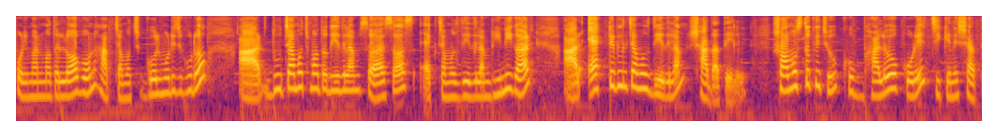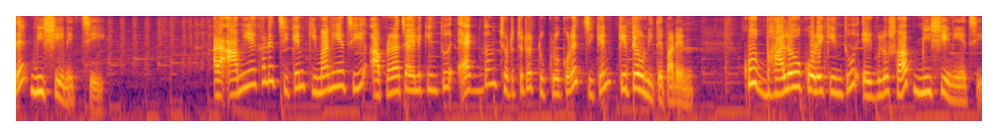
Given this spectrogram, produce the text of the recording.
পরিমাণ মতো লবণ, হাফ চামচ গোলমরিচ গুঁড়ো, আর দু চামচ মতো দিয়ে দিলাম সয়া সস, এক চামচ দিয়ে দিলাম ভিনিগার, আর এক টেবিল চামচ দিয়ে দিলাম সাদা তেল। সমস্ত কিছু খুব ভালো করে চিকেনের সাথে মিশিয়ে নিচ্ছি। আর আমি এখানে চিকেন কিমা নিয়েছি, আপনারা চাইলে কিন্তু একদম ছোট ছোট টুকরো করে চিকেন কেটেও নিতে পারেন। খুব ভালো করে কিন্তু এগুলো সব মিশিয়ে নিয়েছি।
